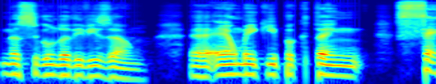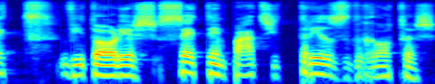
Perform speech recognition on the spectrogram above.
na segunda divisão. Uh, é uma equipa que tem sete vitórias, sete empates e 13 derrotas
